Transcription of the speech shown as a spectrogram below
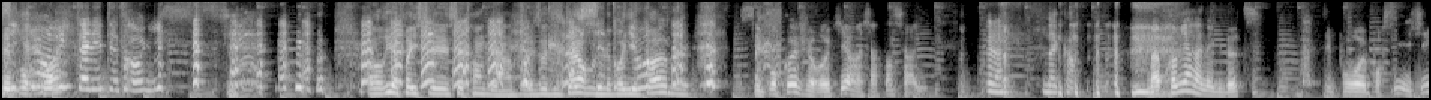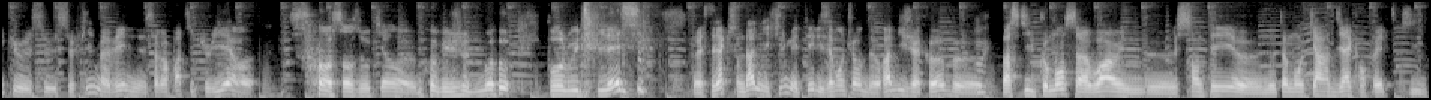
C'est J'ai cru pourquoi- Henri que t'allais t'étrangler. Henri a failli s'é- s'étrangler. hein. Pour les auditeurs, vous ne le voyez pas, mais C'est pourquoi je requiers un certain sérieux. Voilà, d'accord. Ma première anecdote, c'est pour, euh, pour signifier que ce, ce film avait une saveur particulière, euh, sans, sans aucun euh, mauvais jeu de mots, pour Louis de Funès. Euh, C'est-à-dire que son dernier film était Les Aventures de Rabbi Jacob, euh, Oui. parce qu'il commence à avoir une euh, santé, euh, notamment cardiaque, en fait, qui,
